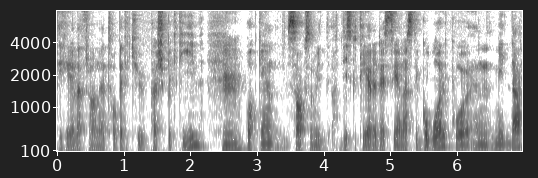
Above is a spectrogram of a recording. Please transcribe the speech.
det hela från ett HBTQ-perspektiv. Mm. Och en sak som vi diskuterade senast igår på en middag.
